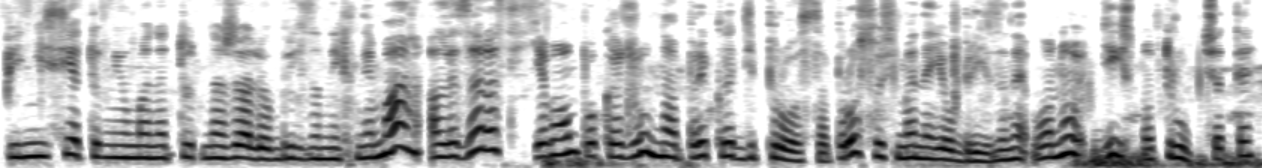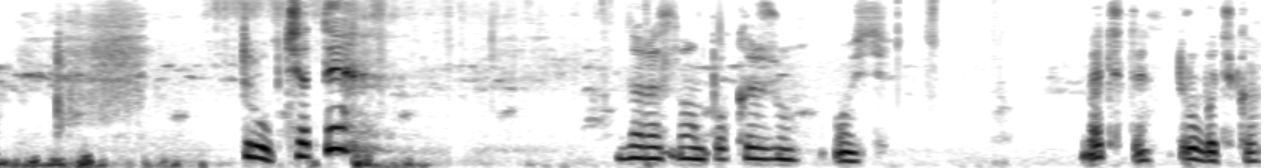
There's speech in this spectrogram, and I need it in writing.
Пінісетумів у мене тут, на жаль, обрізаних нема, але зараз я вам покажу на прикладі проса. Прос ось в мене є обрізане. Воно дійсно трубчате. Трубчате. Зараз вам покажу ось. Бачите, трубочка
